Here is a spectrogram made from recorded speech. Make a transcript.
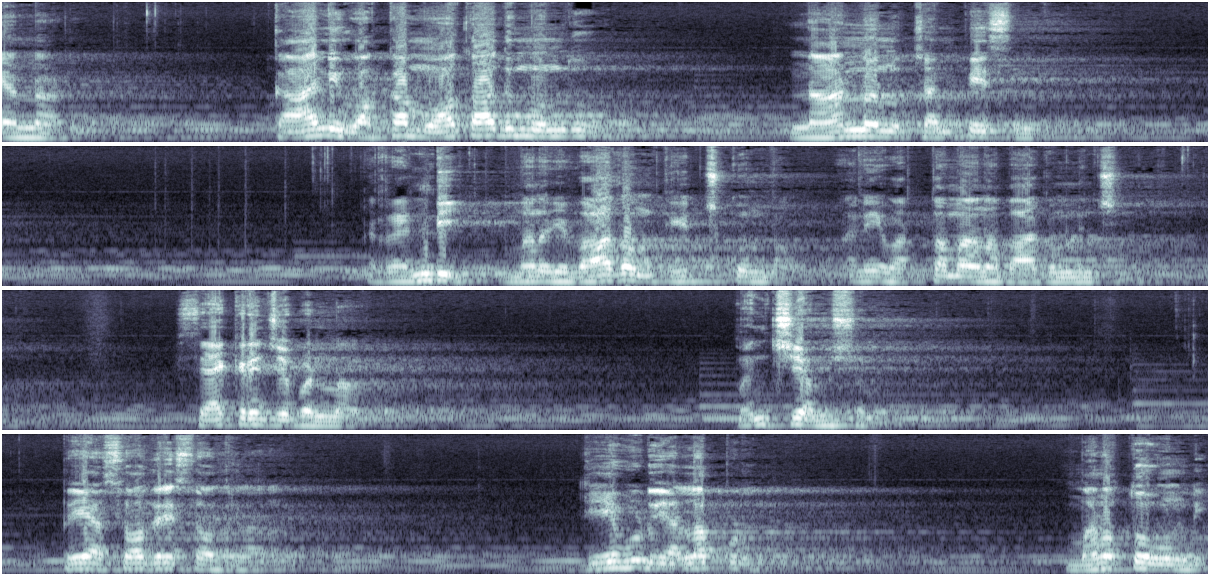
అన్నాడు. కానీ ఒక మోతాదు ముందు నాన్నను చంపేసింది. రండి మన వివాదం తీర్చుకుందాం అనే వర్తమాన భాగం నుంచి సేకరించబడిన మంచి అంశం. ప్రియ సోదరి సోదరులారా దేవుడు ఎల్లప్పుడూ మనతో ఉండి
